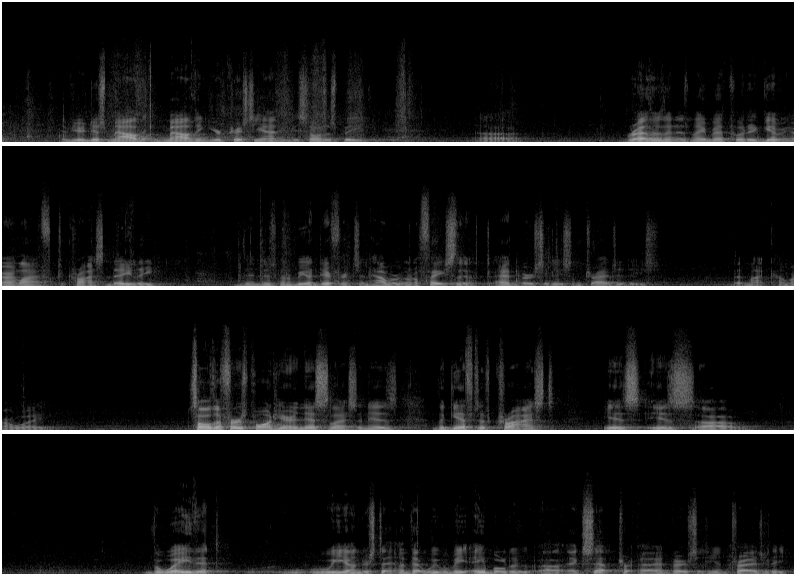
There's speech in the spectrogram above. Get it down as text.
If you're just mouthing, mouthing your Christianity, so to speak, uh, rather than, as Maybeth put it, giving our life to Christ daily, then there's going to be a difference in how we're going to face the adversities and tragedies that might come our way. So the first point here in this lesson is the gift of Christ is, is uh, the way that we understand that we will be able to uh, accept tra- uh, adversity and tragedy.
